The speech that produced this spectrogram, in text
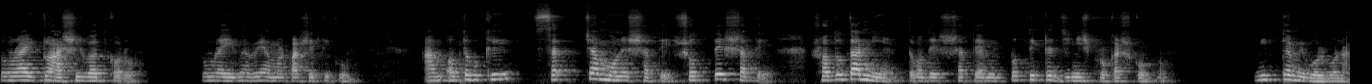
তোমরা একটু আশীর্বাদ করো। তোমরা এইভাবে আমার পাশে থেকো। অন্তপক্ষে সচ্চা মনের সাথে, সত্যের সাথে, সততা নিয়ে তোমাদের সাথে আমি প্রত্যেকটা জিনিস প্রকাশ করব। মিথ্যে আমি বলব না।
